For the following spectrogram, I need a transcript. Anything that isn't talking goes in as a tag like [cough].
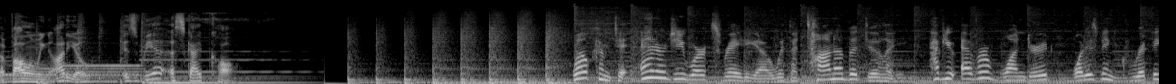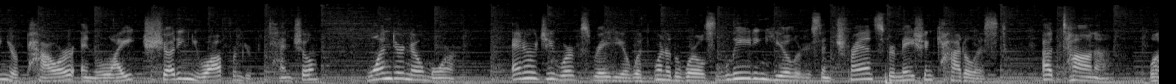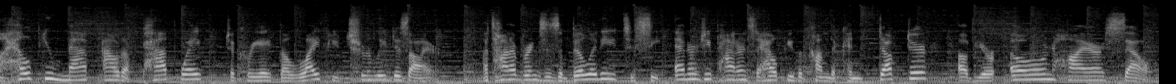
The following audio is via a Skype call. Welcome to Energy Works Radio with Ataana Badili. Have you ever wondered what has been gripping your power and light, shutting you off from your potential? Wonder no more. Energy Works Radio with one of the world's leading healers and transformation catalysts, Ataana, will help you map out a pathway to create the life you truly desire. Ataana brings his ability to see energy patterns to help you become the conductor of your own higher self.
